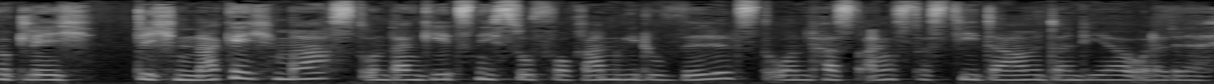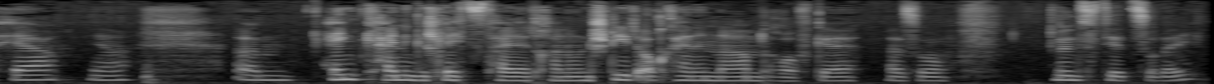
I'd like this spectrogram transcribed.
wirklich dich nackig machst und dann geht es nicht so voran, wie du willst und hast Angst, dass die Dame dann dir oder der Herr, ja, ähm, hängt keine Geschlechtsteile dran und steht auch keinen Namen drauf, gell? Also münzt dir zurecht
